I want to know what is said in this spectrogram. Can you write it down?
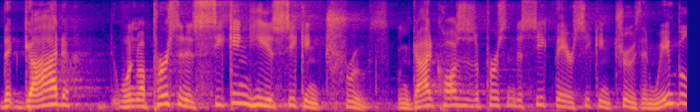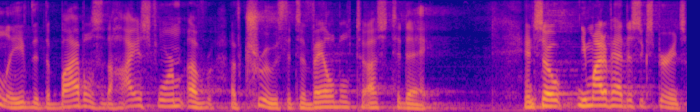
that God when a person is seeking, he is seeking truth. When God causes a person to seek, they are seeking truth. And we believe that the Bible is the highest form of, of truth that's available to us today. And so you might have had this experience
